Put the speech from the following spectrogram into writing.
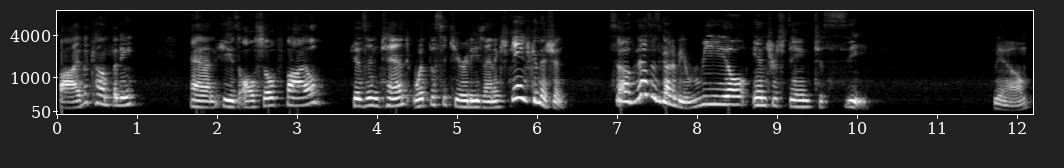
buy the company, and he's also filed his intent with the Securities and Exchange Commission. So this is going to be real interesting to see. You know?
